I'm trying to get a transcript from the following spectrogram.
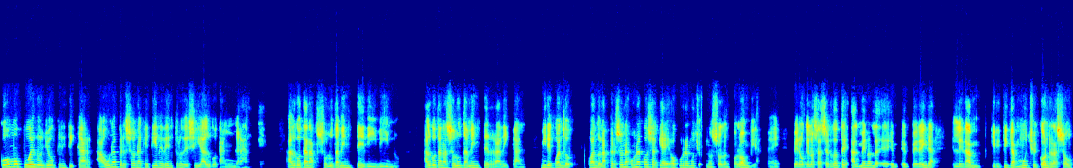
¿cómo puedo yo criticar a una persona que tiene dentro de sí algo tan grande, algo tan absolutamente divino? algo tan absolutamente radical. Mire, cuando, cuando las personas, una cosa que ocurre mucho, no solo en Colombia, ¿eh? pero que los sacerdotes, al menos eh, en, Pereira, le dan, critican mucho y con razón,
